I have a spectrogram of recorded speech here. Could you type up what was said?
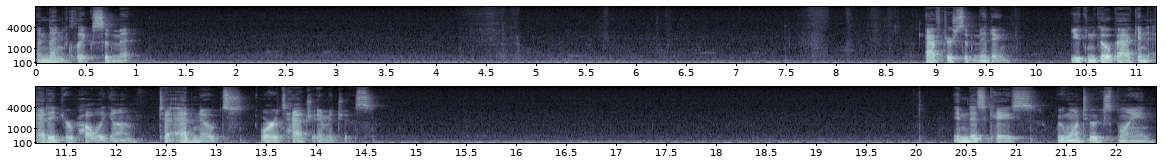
and then click Submit. After submitting, you can go back and edit your polygon to add notes or attach images. In this case, we want to explain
